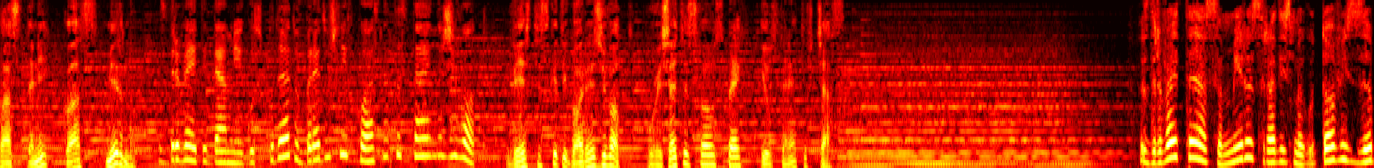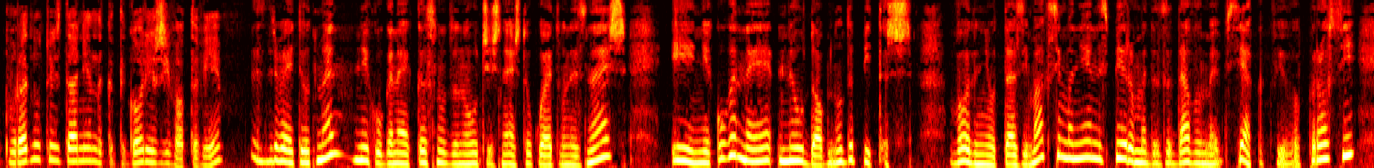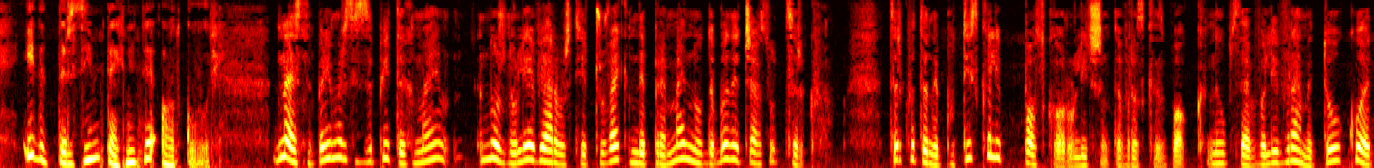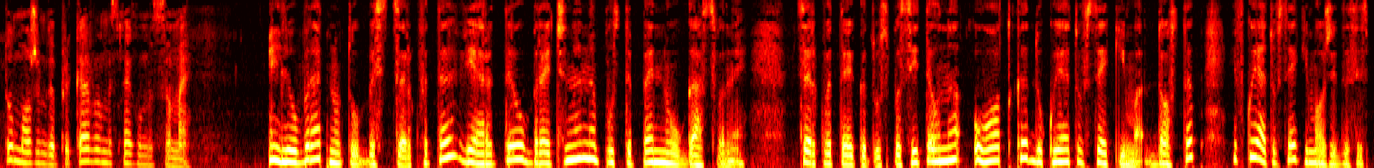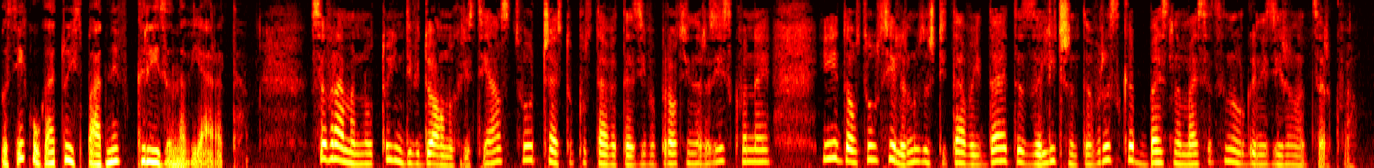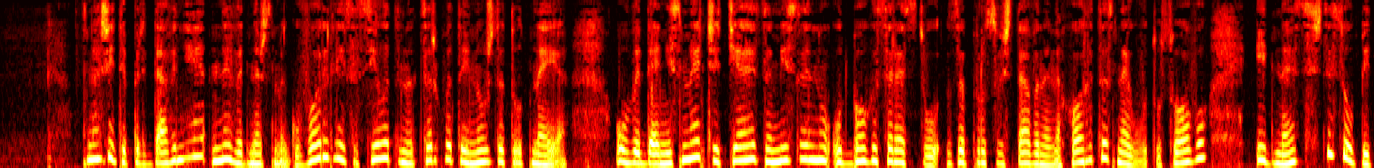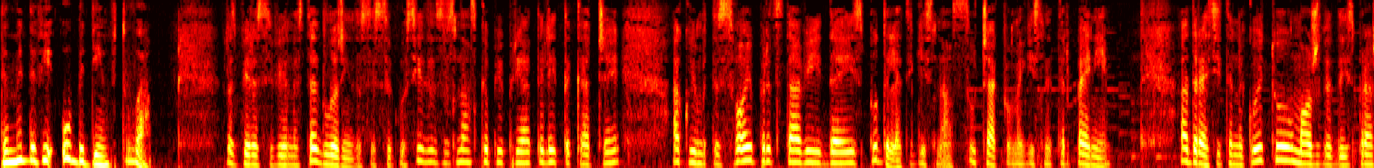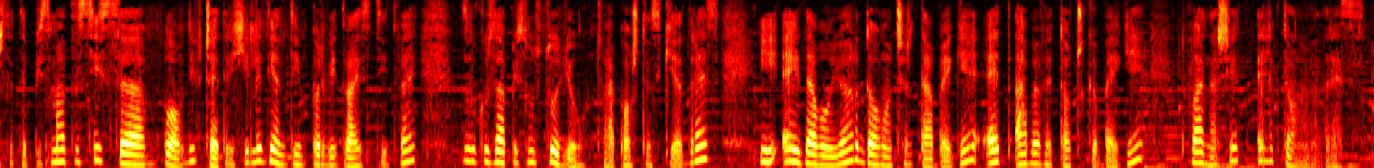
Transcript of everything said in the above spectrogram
клас Стани, клас Мирно. Здравейте, дами и господа, добре дошли в класната стая на живота. Вие сте с категория живот. Повишете своя успех и останете в час. Здравейте, аз съм Мира, с ради сме готови за поредното издание на категория живота. Вие? Здравейте от мен. Никога не е късно да научиш нещо, което не знаеш и никога не е неудобно да питаш. Водени от тази максима, ние не спираме да задаваме всякакви въпроси и да търсим техните отговори. Днес, например, се запитахме, нужно ли е вярващия човек непременно да бъде част от църква? Църквата не потиска ли по-скоро личната връзка с Бог? Не обсебва ли времето, което можем да прекарваме с него насаме? Или обратното, без църквата, вярата е обречена на постепенно угасване. Църквата е като спасителна лодка, до която всеки има достъп и в която всеки може да се спаси, когато изпадне в криза на вярата. Съвременното индивидуално християнство често поставя тези въпроси на разискване и доста усилено защитава идеята за личната връзка без намесата на организирана църква. В нашите предавания не веднъж сме говорили за силата на църквата и нуждата от нея. Обедени сме, че тя е замислено от Бога средство за просвещаване на хората с Неговото Слово и днес ще се опитаме да ви убедим в това. Разбира се, вие не сте длъжни да се съгласите с нас, скъпи приятели, така че ако имате свои представи и идеи, споделете ги с нас. Очакваме ги с нетърпение. Адресите, на които можете да изпращате писмата си са Пловдив 4000, Антим 1 22, звукозаписно студио. Това е почтенски адрес и awr долна черта bg at abv.bg. Това е нашият електронен адрес.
